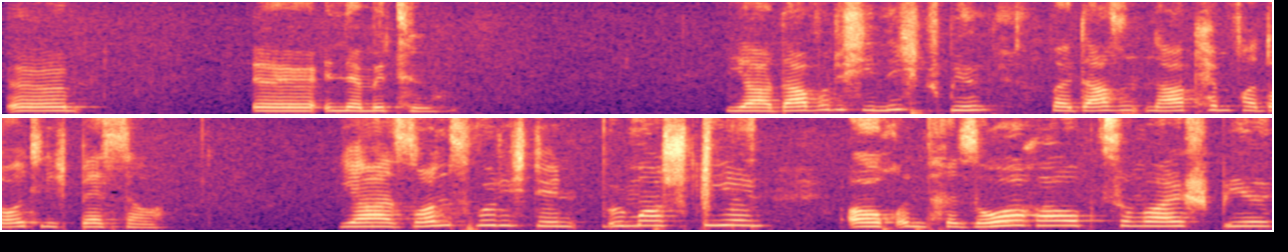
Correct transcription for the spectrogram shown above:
äh, äh, in der Mitte. Ja, da würde ich ihn nicht spielen, weil da sind Nahkämpfer deutlich besser. Ja, sonst würde ich den immer spielen, auch in Tresorraub zum Beispiel,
